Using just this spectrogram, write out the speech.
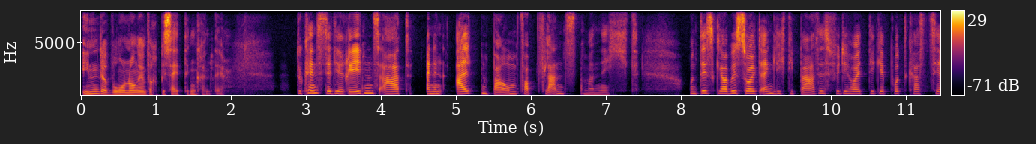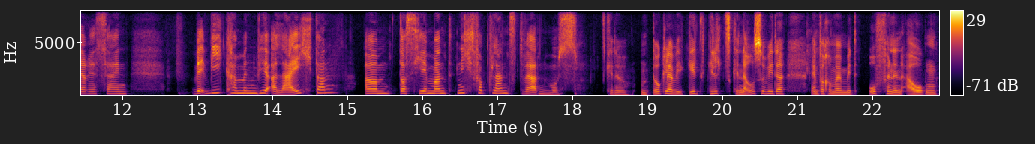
in der Wohnung einfach beseitigen könnte. Du kennst ja die Redensart, einen alten Baum verpflanzt man nicht. Und das, glaube ich, sollte eigentlich die Basis für die heutige Podcast-Serie sein. Wie kann wir erleichtern, ähm, dass jemand nicht verpflanzt werden muss? Genau. Und da, glaube ich, gilt es genauso wieder, einfach einmal mit offenen Augen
